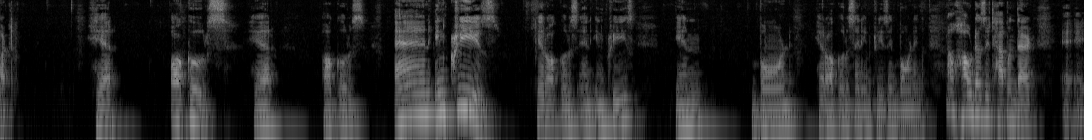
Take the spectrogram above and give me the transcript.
but here occurs here occurs an increase here occurs an increase in bond here occurs an increase in bond angle. Now how does it happen that eh, eh,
